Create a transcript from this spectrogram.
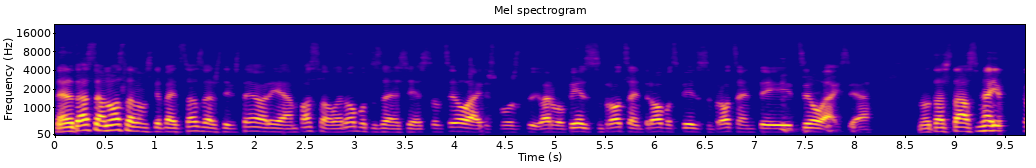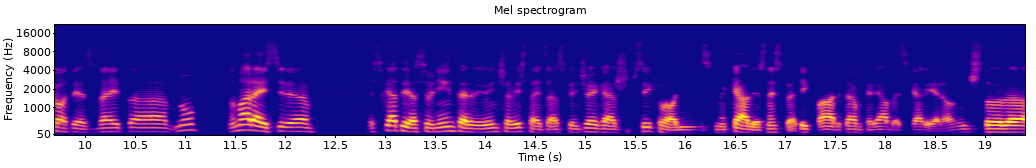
nē, nu tas nav noslēpums, ka pēc sazvērstības teorijām pasaule robotizēsies un cilvēks būs varbūt 50% robots, 50% cilvēks. Jā. Nu, tas tā smejoties, bet nu, nu, Marais ir. Es skatījos viņa interviju, viņš jau izteicās, ka viņš vienkārši psiholoģiski nekādies nespēja tikt pāri tam, ka ir jābeidz karjerā. Viņš tur uh,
